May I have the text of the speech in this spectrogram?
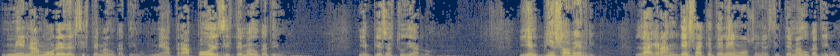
Me enamoré del sistema educativo. Me atrapó el sistema educativo. Y empiezo a estudiarlo. Y empiezo a ver la grandeza que tenemos en el sistema educativo.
